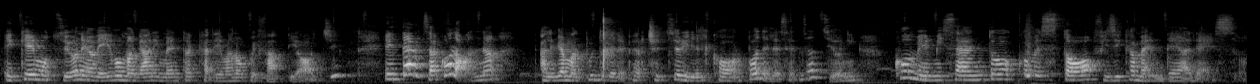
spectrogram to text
E che emozione avevo magari mentre accadevano quei fatti oggi. E terza colonna, arriviamo al punto delle percezioni del corpo, delle sensazioni, come mi sento, come sto fisicamente adesso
